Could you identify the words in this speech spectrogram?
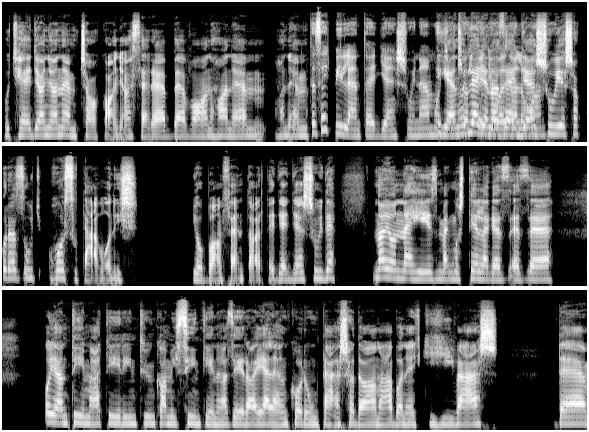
hogyha egy anya nem csak anya szerepbe van, hanem... hanem hát ez egy billent egyensúly, nem? Hogy igen, hogy legyen az egyensúly, és akkor az úgy hosszú távon is jobban fenntart egy egyensúly, de nagyon nehéz, meg most tényleg ez, ez olyan témát érintünk, ami szintén azért a jelenkorunk társadalmában egy kihívás, de,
